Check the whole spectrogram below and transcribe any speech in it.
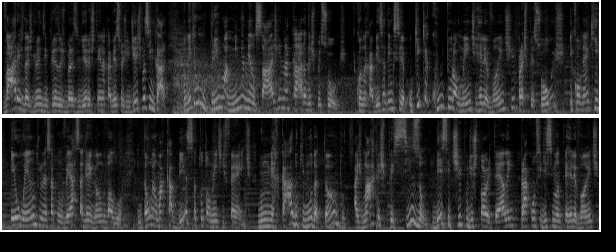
Várias das grandes empresas brasileiras têm na cabeça hoje em dia, tipo assim, cara, como é que eu imprimo a minha mensagem na cara das pessoas? Quando a cabeça tem que ser o que, é culturalmente relevante para as pessoas e como é que eu entro nessa conversa agregando valor. Então é uma cabeça totalmente diferente. Num mercado que muda tanto, as marcas precisam desse tipo de storytelling para conseguir se manter relevante,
